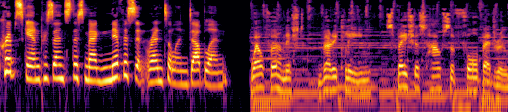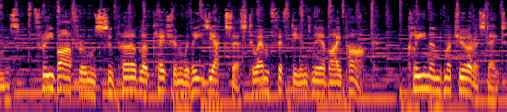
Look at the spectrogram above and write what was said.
CribScan presents this magnificent rental in Dublin. Well furnished, very clean, spacious house of four bedrooms, three bathrooms superb location with easy access to M50 and nearby park. Clean and mature estate.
